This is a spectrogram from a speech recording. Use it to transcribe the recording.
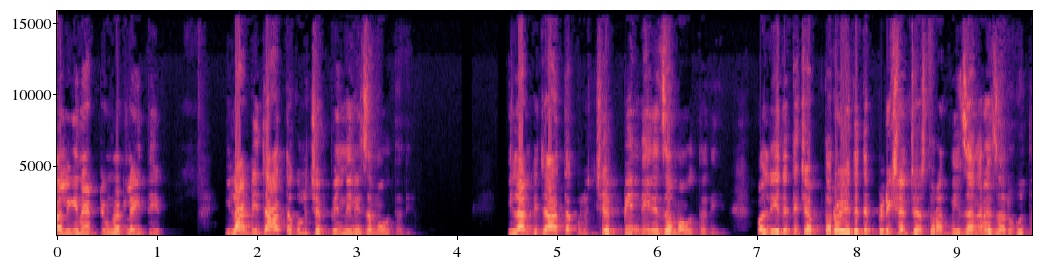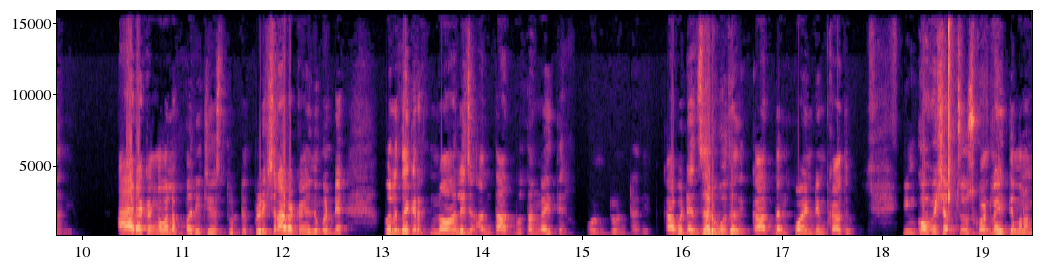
కలిగినట్టు ఉన్నట్లయితే ఇలాంటి జాతకులు చెప్పింది నిజమవుతుంది. ఇలాంటి జాతకులు చెప్పింది నిజం అవుతుంది వాళ్ళు ఏదైతే చెప్తారో ఏదైతే ప్రిడిక్షన్ చేస్తారో అది నిజంగానే జరుగుతుంది. ఆ రకంగా వాళ్ళ పని చేస్తుంటారు. ప్రిడిక్షన్ ఆ రకంగా ఎందుకంటే వాళ్ళ దగ్గర నాలెడ్జ్ అంత అద్భుతంగా అయితే ఉంటుంటది. కాబట్టి అది జరుగుతుంది కాదు దాని పాయింట్ ఏం కాదు. ఇంకో విషయం చూసుకున్నట్లయితే మనం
